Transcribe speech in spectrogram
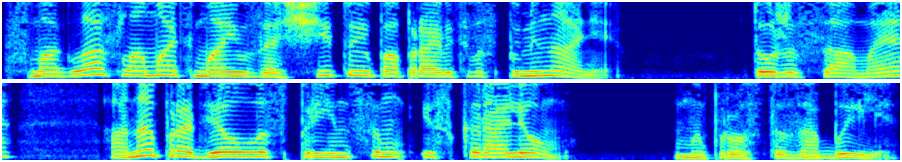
смогла сломать мою защиту и поправить воспоминания. То же самое она проделала с принцем и с королем. Мы просто забыли.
